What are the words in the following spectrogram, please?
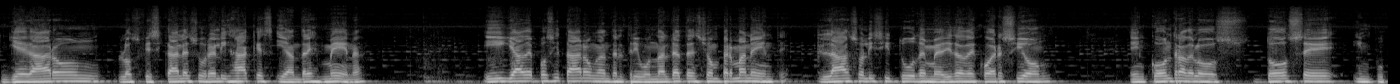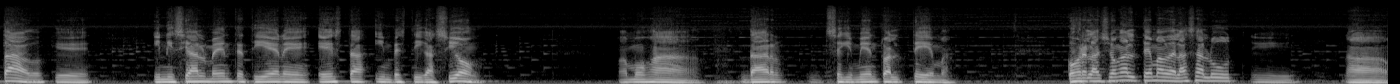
llegaron los fiscales Ureli Jaques y Andrés Mena y ya depositaron ante el Tribunal de Atención Permanente la solicitud de medida de coerción en contra de los 12 imputados que inicialmente tiene esta investigación. Vamos a dar seguimiento al tema. Con relación al tema de la salud y ah,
